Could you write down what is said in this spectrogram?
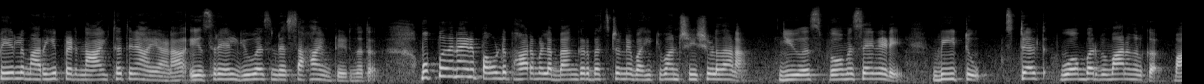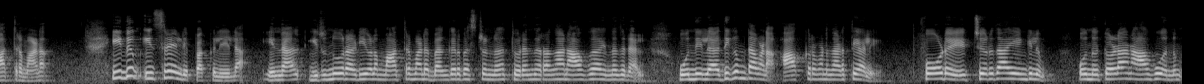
പേരിലും അറിയപ്പെടുന്ന ആയുധത്തിനായാണ് ഇസ്രയേൽ യു എസിന്റെ സഹായം തേടുന്നത്. മുപ്പതിനായിരം പൗണ്ട് ഭാരമുള്ള ബങ്കർ ബസ്റ്ററിനെ വഹിക്കുവാൻ ശേഷിയുള്ളതാണ് യു എസ് വ്യോമസേനയുടെ ബി ടു സ്റ്റെൽത്ത് ബോംബർ വിമാനങ്ങൾക്ക് മാത്രമാണ്. ഇതും ഇസ്രയേലിന്റെ പക്കലില്ല. എന്നാൽ ഇരുന്നൂറ് അടിയോളം മാത്രമാണ് ബങ്കർ ബസ്റ്ററിന് തുറന്നിറങ്ങാനാവുക എന്നതിനാൽ ഒന്നിലധികം തവണ ആക്രമണം നടത്തിയാലേ ഫോർഡോയെ ചെറുതായെങ്കിലും ഒന്ന് തൊടാനാകുമെന്നും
